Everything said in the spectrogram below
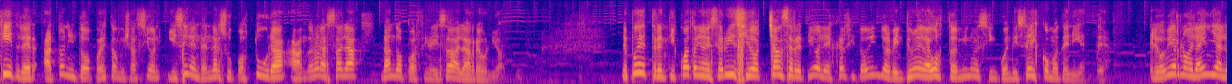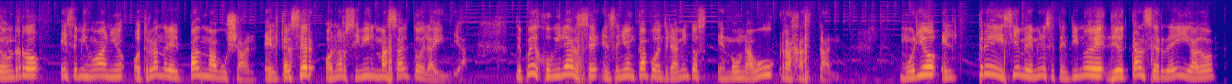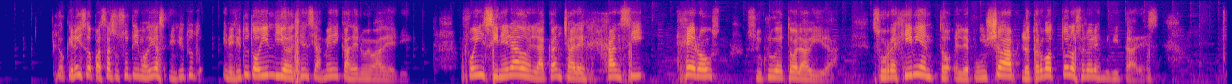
Hitler, atónito por esta humillación y sin entender su postura, abandonó la sala dando por finalizada la reunión. Después de 34 años de servicio, Chan se retiró del ejército indio el 29 de agosto de 1956 como teniente. El gobierno de la India lo honró ese mismo año, otorgándole el Padma Bhushan, el tercer honor civil más alto de la India. Después de jubilarse, enseñó en campos de entrenamientos en Mount Abu, Rajasthan. Murió el 3 de diciembre de 1979 de cáncer de hígado, lo que lo hizo pasar sus últimos días en el Instituto, en el Instituto Indio de Ciencias Médicas de Nueva Delhi. Fue incinerado en la cancha del Hansi Heroes, su club de toda la vida. Su regimiento, el de Punjab, le otorgó todos los honores militares.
